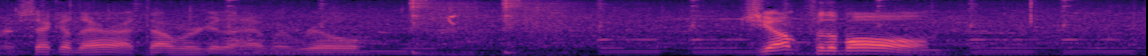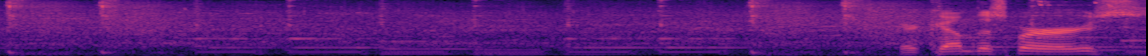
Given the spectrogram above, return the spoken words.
For a second there, I thought we were going to have a real jump for the ball. Here come the Spurs.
